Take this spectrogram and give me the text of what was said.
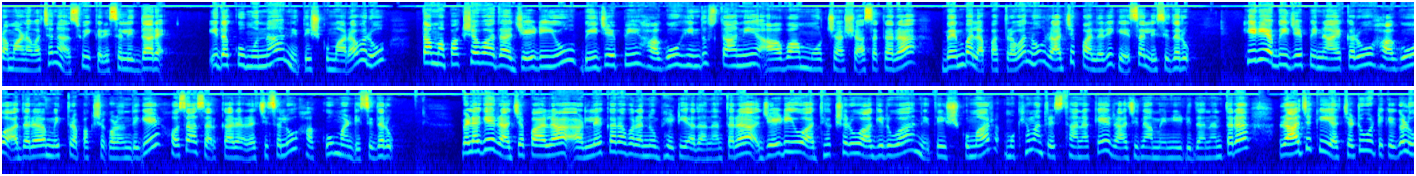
ಪ್ರಮಾಣ ವಚನ ಸ್ವೀಕರಿಸಲಿದ್ದಾರೆ. ಇದಕ್ಕೂ ಮುನ್ನ ನಿತೀಶ್ ಕುಮಾರ್ ಅವರು ತಮ್ಮ ಪಕ್ಷವಾದ ಜೆಡಿಯು, ಬಿಜೆಪಿ ಹಾಗೂ ಹಿಂದೂಸ್ತಾನಿ ಆವಾಮ್ ಮೋರ್ಚಾ ಶಾಸಕರ ಬೆಂಬಲ ಪತ್ರವನ್ನು ರಾಜ್ಯಪಾಲರಿಗೆ ಸಲ್ಲಿಸಿದರು. ಹಿರಿಯ ಬಿಜೆಪಿ ನಾಯಕರು ಹಾಗೂ ಅದರ ಮಿತ್ರ ಪಕ್ಷಗಳೊಂದಿಗೆ ಹೊಸ ಸರ್ಕಾರ ರಚಿಸಲು ಹಕ್ಕು ಮಂಡಿಸಿದರು. ಬೆಳಗ್ಗೆ ರಾಜ್ಯಪಾಲ ಅರ್ಲೇಕರ್ ಅವರನ್ನು ಭೇಟಿಯಾದ ನಂತರ ಜೆಡಿಯು ಅಧ್ಯಕ್ಷರೂ ಆಗಿರುವ ನಿತೀಶ್ ಕುಮಾರ್ ಮುಖ್ಯಮಂತ್ರಿ ಸ್ಥಾನಕ್ಕೆ ರಾಜೀನಾಮೆ ನೀಡಿದ ನಂತರ ರಾಜಕೀಯ ಚಟುವಟಿಕೆಗಳು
